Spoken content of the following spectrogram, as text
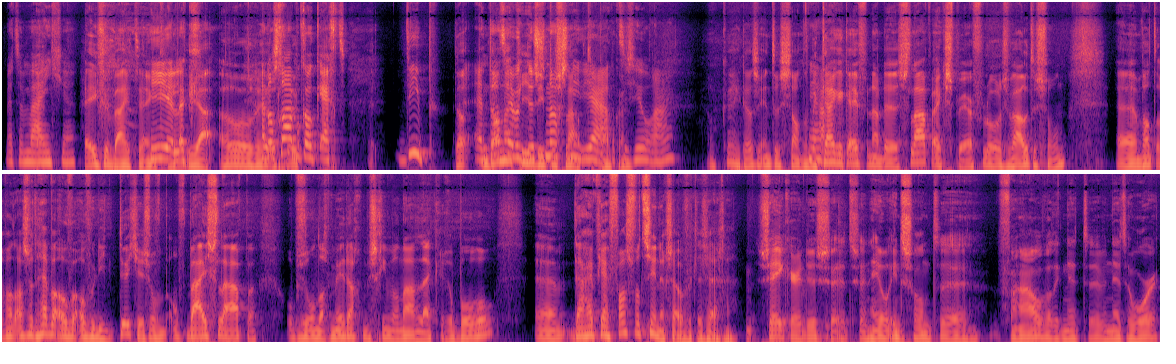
met een wijntje. Even bijtanken. Heerlijk. Ja, oh, heel en dan slaap goed. ik ook echt diep. Dat, en dan dat heb je ik dus diepe s'nachts niet. Ja, dat is heel raar. Oké, okay, dat is interessant. En Ja. dan kijk ik even naar de slaapexpert Floris Wouterson. Uh, want, want als we het hebben over, over die dutjes of, of bijslapen op zondagmiddag, misschien wel na een lekkere borrel. Uh, daar heb jij vast wat zinnigs over te zeggen. Zeker, dus het is een heel interessant uh, verhaal wat ik net, uh, net hoor.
